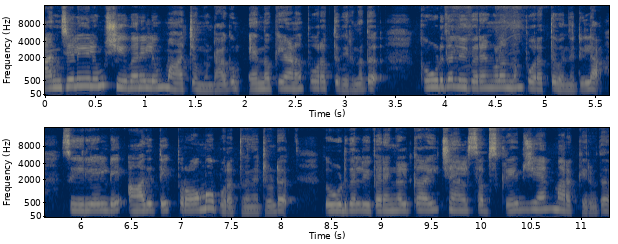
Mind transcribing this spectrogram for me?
അഞ്ജലിയിലും ശിവനിലും മാറ്റമുണ്ടാകും എന്നൊക്കെയാണ് പുറത്തു വരുന്നത്. കൂടുതൽ വിവരങ്ങളൊന്നും പുറത്തു വന്നിട്ടില്ല. സീരിയലിന്റെ ആദ്യത്തെ പ്രോമോ പുറത്തു വന്നിട്ടുണ്ട്. കൂടുതൽ വിവരങ്ങൾക്കായി ചാനൽ സബ്സ്ക്രൈബ് ചെയ്യാൻ മറക്കരുത്.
